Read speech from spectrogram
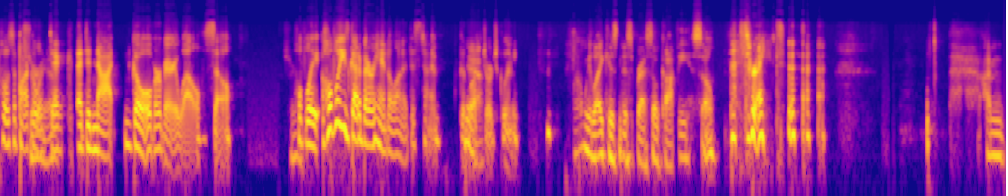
post-apocalyptic that did not go over very well. So sure. hopefully, hopefully he's got a better handle on it this time. Good Yeah. luck, George Clooney. well, we like his nespresso coffee so That's right. I'm,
